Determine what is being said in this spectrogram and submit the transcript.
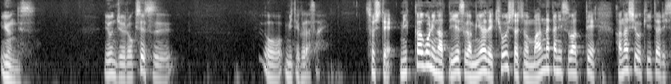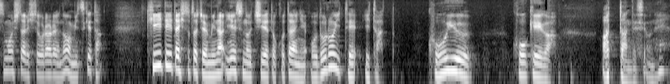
いうんです。46節を見てください。そして3日後になってイエスが宮で教師たちの真ん中に座って話を聞いたり質問したりしておられるのを見つけた。聞いていた人たちは皆イエスの知恵と答えに驚いていた。こういう光景があったんですよね。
